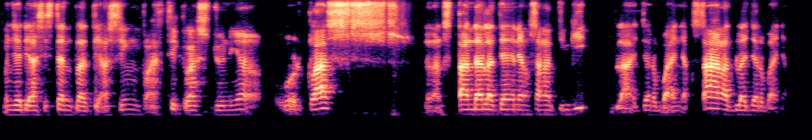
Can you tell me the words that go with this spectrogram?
menjadi asisten pelatih asing pelatih kelas dunia world class dengan standar latihan yang sangat tinggi belajar banyak sangat belajar banyak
